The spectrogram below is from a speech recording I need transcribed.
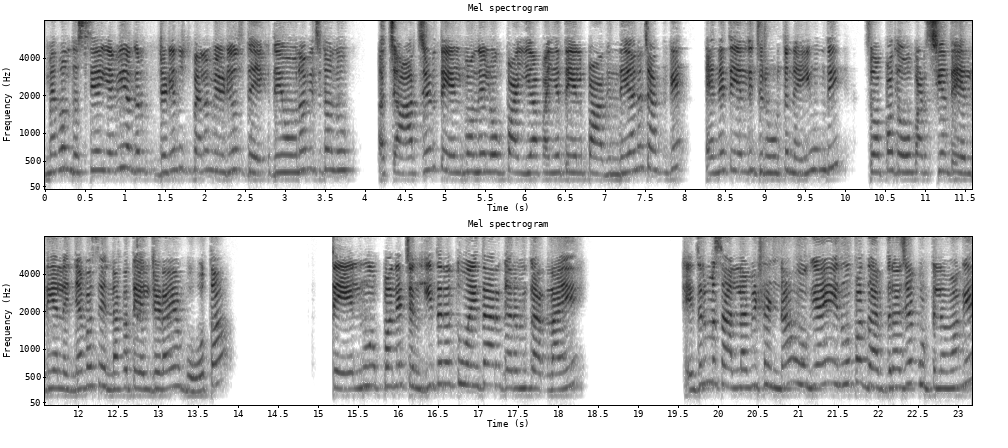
ਮੈਂ ਤੁਹਾਨੂੰ ਦੱਸਿਆ ਹੀ ਹੈ ਵੀ ਅਗਰ ਜਿਹੜੀਆਂ ਤੁਸੀਂ ਪਹਿਲਾਂ ਵੀਡੀਓਜ਼ ਦੇਖਦੇ ਹੋ, ਉਹਨਾਂ ਵਿੱਚ ਤੁਹਾਨੂੰ ਅਚਾਰ 'ਚ ਤੇਲ ਪਾਉਂਦੇ ਲੋਕ ਪਾਈਆ ਪਾਈਆ ਤੇਲ ਪਾ ਦਿੰਦੇ ਆ ਨਾ ਚੱਕ ਕੇ, ਇੰਨੇ ਤੇਲ ਦੀ ਜ਼ਰੂਰਤ ਨਹੀਂ ਹੁੰਦੀ। ਸੋ ਆਪਾਂ ਦੋ ਕੜਛੀਆਂ ਤੇਲ ਦੀਆਂ ਲਈਆਂ, ਬਸ ਇੰਨਾ ਕੁ ਤੇਲ ਜਿਹੜਾ ਆ ਬਹੁਤ ਆ। ਤੇਲ ਨੂੰ ਆਪਾਂ ਨੇ ਚੰਗੀ ਤਰ੍ਹਾਂ ਧੂਏਂਦਾਰ ਗਰਮ ਕਰਨਾ ਏ। ਇਧਰ ਮਸਾਲਾ ਵੀ ਠੰਡਾ ਹੋ ਗਿਆ ਏ, ਇਹਨੂੰ ਆਪਾਂ ਗਰਦਰਾ ਜਿਹਾ ਕੁੱਟ ਲਵਾਂਗੇ।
